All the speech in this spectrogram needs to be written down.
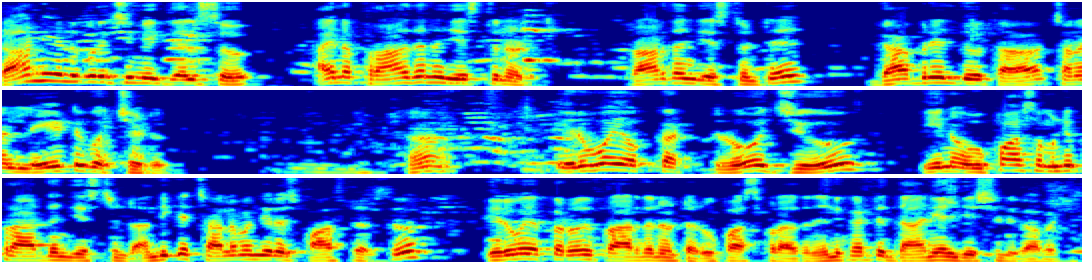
దానియలు గురించి మీకు తెలుసు. ఆయన ప్రార్థన చేస్తున్నాడు. ప్రార్థన చేస్తుంటే గాబ్రియల్ దూత చాలా లేటుగా వచ్చాడు. ఇరవై ఒక్క రోజు ఈయన ఉపవాసం ఉండి ప్రార్థన చేస్తుండే అందుకే చాలా మంది రోజు పాస్టర్స్ ఇరవై ఒక్క రోజు ప్రార్థన ఉంటారు ఉపాస ప్రార్థన. ఎందుకంటే దానియాలు చేసిండు కాబట్టి.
